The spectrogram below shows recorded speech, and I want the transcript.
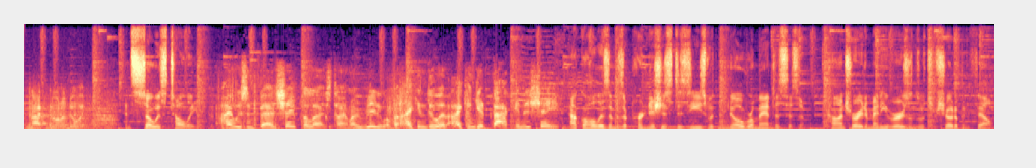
I'm not going to do it. And so is Tully. I was in bad shape the last time. I really was. But I can do it. I can get back into shape. Alcoholism is a pernicious disease with no romanticism, contrary to many versions which have showed up in film.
